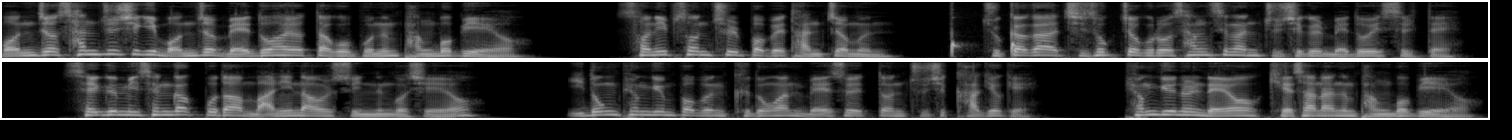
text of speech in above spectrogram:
먼저 산 주식이 먼저 매도하였다고 보는 방법이에요. 선입선출법의 단점은 주가가 지속적으로 상승한 주식을 매도했을 때 세금이 생각보다 많이 나올 수 있는 것이에요. 이동평균법은 그동안 매수했던 주식 가격에 평균을 내어 계산하는 방법이에요.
